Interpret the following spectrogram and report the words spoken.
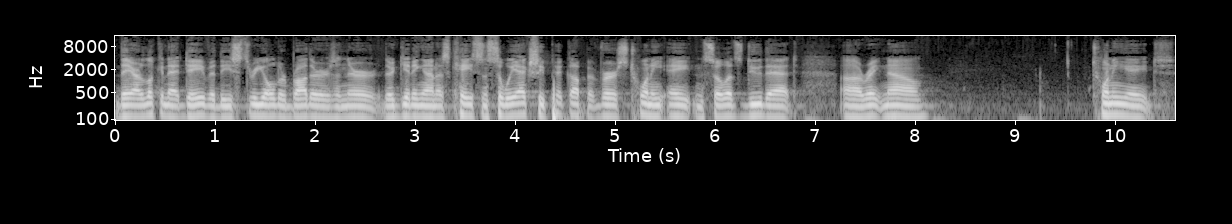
they are looking at David, these three older brothers, and they're, they're getting on his case. And so we actually pick up at verse 28. And so let's do that uh, right now. 28.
